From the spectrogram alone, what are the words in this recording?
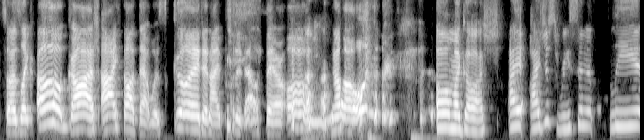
So I was like, "Oh gosh, I thought that was good," and I put it out there. Oh no! oh my gosh, I I just recently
